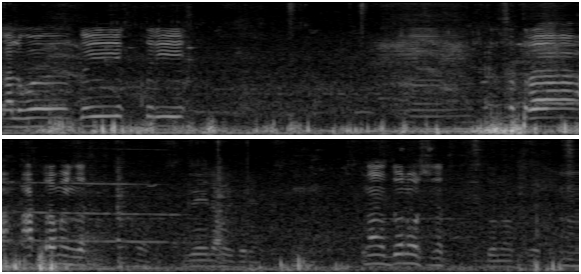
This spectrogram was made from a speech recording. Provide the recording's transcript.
अं, कालवड गाई एक तरी सतरा अठरा महिने जाते वेळेला होईपर्यंत नाही दोन वर्ष जाते दोन वर्ष जातात. हं.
